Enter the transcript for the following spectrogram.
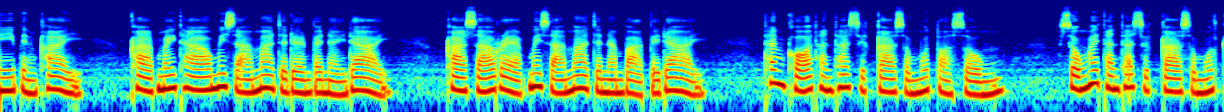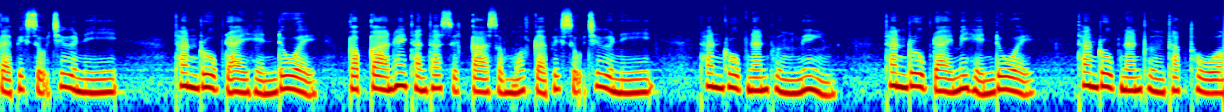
นี้เป็นไข้ ขาดไม้เท้าไม่สามารถจะเดินไปไหนได้ ขาดสาแรกไม่สามารถจะนำบาตรไปได้ ท่านขอทันทศิกาสมมุติต่อสงฆ์สงฆ์ให้ทันทศิกาสมมุติแก่ภิกษุชื่อนี้ ท่านรูปใดเห็นด้วย กับการให้ทันทศิกาสมมุติแก่ภิกษุชื่อนี้ ท่านรูปนั้นพึงนิ่ง ท่านรูปใดไม่เห็นด้วย ท่านรูปนั้นพึงทักท้วง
